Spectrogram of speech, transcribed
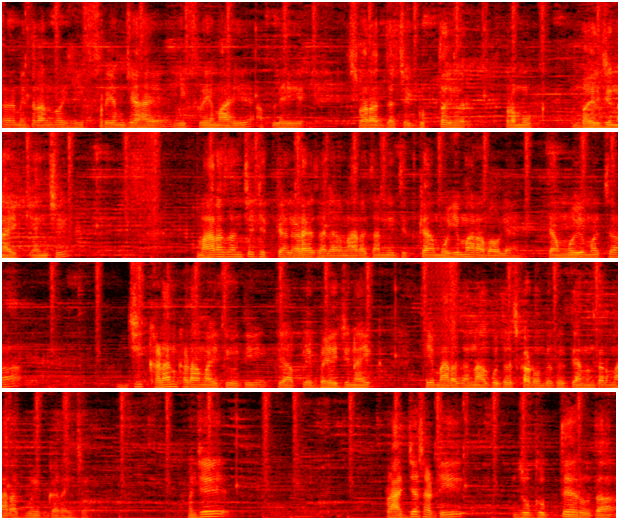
तर मित्रांनो ही फ्रेम जी आहे ही फ्रेम आहे आपले स्वराज्याचे गुप्तहेर प्रमुख भैरजी नाईक यांची. महाराजांची जितक्या लढाया झाल्या महाराजांनी जितक्या मोहिमा राबवल्या त्या मोहिमाच्या जी खडानखडा माहिती होती ती आपले भैरजी नाईक हे महाराजांना अगोदरच काढून देत होते. त्यानंतर महाराज मोहीम करायचे. म्हणजे राज्यासाठी जो गुप्तहेर होता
